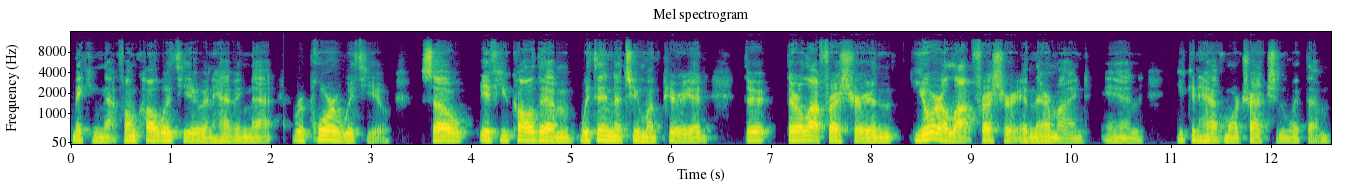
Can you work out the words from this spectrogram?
making that phone call with you and having that rapport with you so if you call them within a two month period they're they're a lot fresher and you're a lot fresher in their mind and you can have more traction with them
